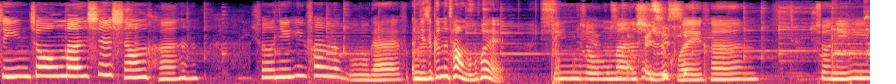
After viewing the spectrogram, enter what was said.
心中满是伤痕。说你犯了不该犯，你是跟着唱，我不会。心中满是悔恨。说你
